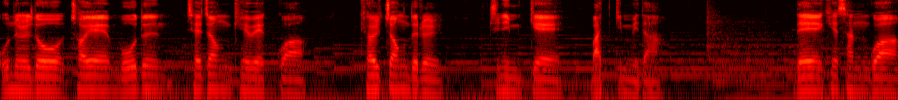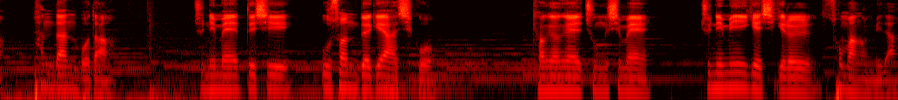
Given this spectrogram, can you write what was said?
오늘도 저의 모든 재정 계획과 결정들을 주님께 맡깁니다. 내 계산과 판단보다 주님의 뜻이 우선되게 하시고 경영의 중심에 주님이 계시기를 소망합니다.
